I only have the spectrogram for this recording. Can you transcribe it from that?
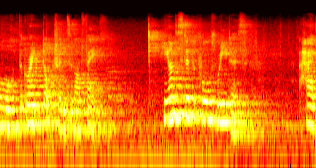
or the great doctrines of our faith. He understood that Paul's readers had,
